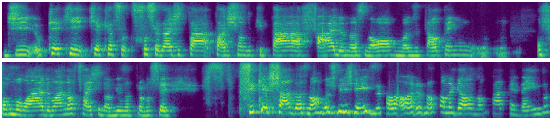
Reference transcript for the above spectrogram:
de o que que, que, que a sociedade está tá achando que está falho nas normas e tal. Tem um, um, formulário lá no site da Visa para você se queixar das normas vigentes e falar, olha, não está legal, não está atendendo.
